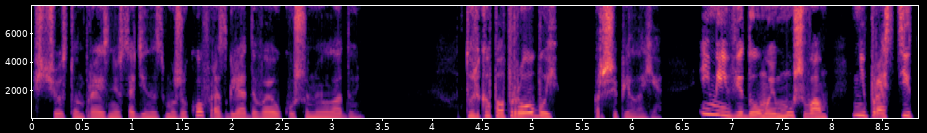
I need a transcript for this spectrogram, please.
С чувством произнес один из мужиков, разглядывая укушенную ладонь. «Только попробуй!» — прошипела я. Имей в виду, мой муж вам не простит,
